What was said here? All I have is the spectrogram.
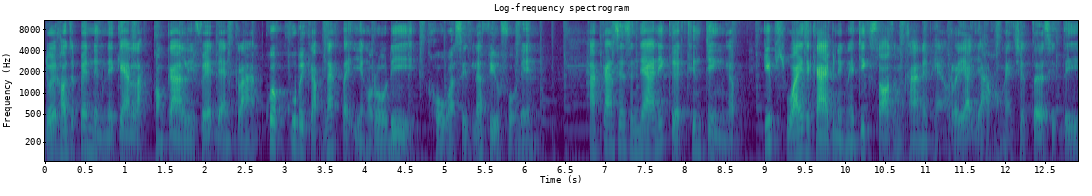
โดยเขาจะเป็นหนึ่งในแกนหลักของการรีเฟซแดนกลาง ควบคู่ไปกับนักเตะอย่างโรดี้โควาสิตและฟิลโฟเดนหากการเซ็นสัญญานี้เกิดขึ้นจริงครับกิฟส์ไว้จะกลายเป็นหนึ่งในจิ๊กซอสำคัญในแผนระยะยาวของแมนเชสเตอร์ซิตี้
